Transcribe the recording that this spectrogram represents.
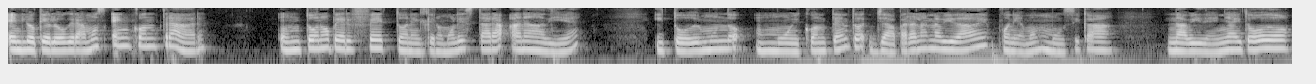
en lo que logramos encontrar un tono perfecto en el que no molestara a nadie y todo el mundo muy contento. Ya para las navidades poníamos música navideña y todo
